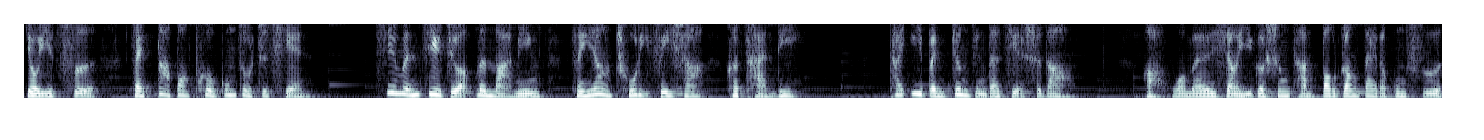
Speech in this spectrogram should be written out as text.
有一次，在大爆破工作之前，新闻记者问马明怎样处理飞沙和惨力，他一本正经地解释道：“啊，我们向一个生产包装袋的公司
